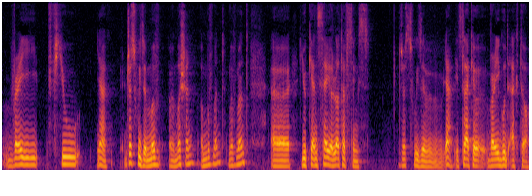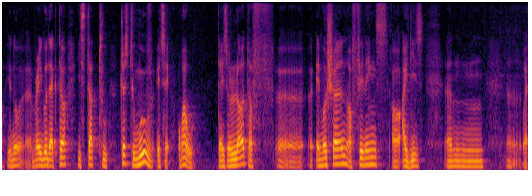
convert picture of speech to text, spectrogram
very few, yeah, just with a, move, a motion, a movement, movement, uh, you can say a lot of things. Just with a yeah it's like a very good actor you know a very good actor he start to just to move it's a wow there's a lot of uh, emotion or feelings or ideas. And uh, well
